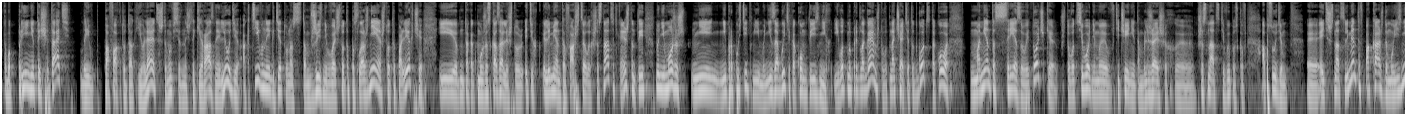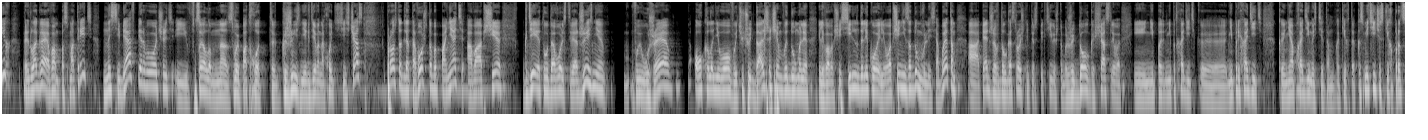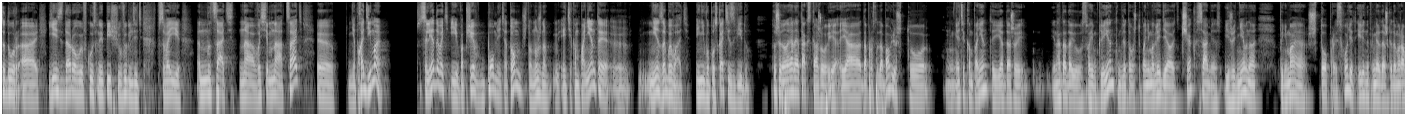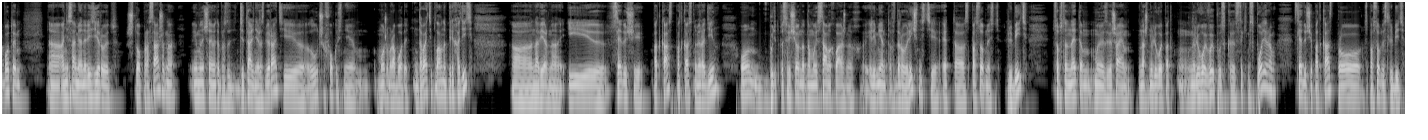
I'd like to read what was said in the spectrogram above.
как бы принято считать, да и по факту так является, что мы все, значит, такие разные люди, активные, где-то у нас там в жизни бывает что-то посложнее, что-то полегче, и ну, так как мы уже сказали, что этих элементов аж целых 16, конечно, ты, ну, не можешь не, не пропустить мимо, не забыть о каком-то из них. И вот мы предлагаем, что вот начать этот год с такого момента срезовой точки, что вот сегодня мы в течение там ближайших э, 16 выпусков обсудим э, эти 16 элементов, по каждому из них предлагая вам посмотреть на себя в первую очередь, и в целом на свой подход к жизни, где вы находитесь сейчас, просто для того, чтобы понять, а вообще, где это удовольствие от жизни, вы уже около него, вы чуть-чуть дальше, чем вы думали, или вы вообще сильно далеко, или вы вообще не задумывались об этом, а опять же в долгосрочной перспективе, чтобы жить долго, счастливо и не, не подходить, к, не приходить к необходимости там каких-то косметических процедур, а есть здоровую вкусную пищу, выглядеть в свои нацать на 18, э, необходимо следовать и вообще помнить о том, что нужно эти компоненты э, не забывать и не выпускать из виду. Слушай, ну, наверное, я так скажу. Я, я да, просто добавлю, что эти компоненты я даже иногда даю своим клиентам для того, чтобы они могли делать чек сами ежедневно, понимая, что происходит. Или, например, даже когда мы работаем, э, они сами анализируют, что просажено, и мы начинаем это просто детальнее разбирать, и лучше, фокуснее можем работать. Давайте плавно переходить наверное. И следующий подкаст, подкаст номер один, он будет посвящен одному из самых важных элементов здоровой личности. Это способность любить. Собственно, на этом мы завершаем наш нулевой, под... нулевой выпуск с таким спойлером. Следующий подкаст про способность любить.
